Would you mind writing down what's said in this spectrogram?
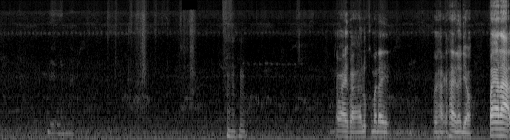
ๆ เนี่ยเอาไอ้พาลุกขึ้นมาได้ไปหากระไทยน้อยเดียว ไปอาลาด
